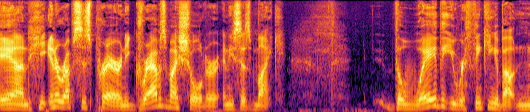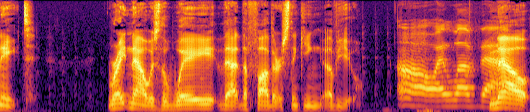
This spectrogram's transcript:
and he interrupts his prayer and he grabs my shoulder and he says, "Mike, the way that you were thinking about Nate." Right now is the way that the father is thinking of you. Oh, I love that. Now,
